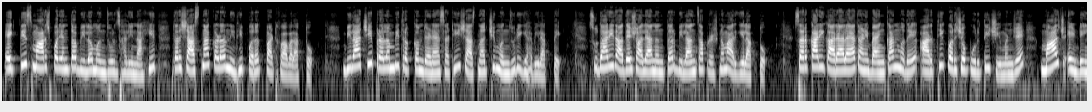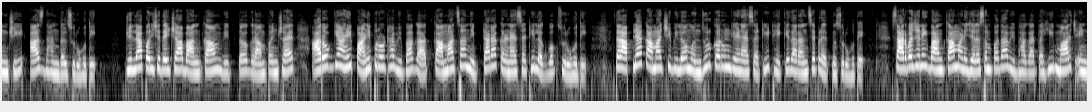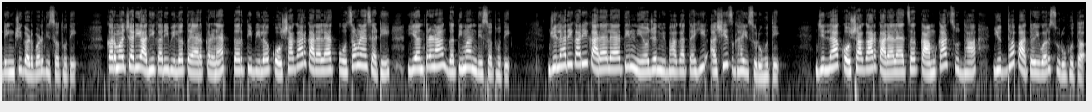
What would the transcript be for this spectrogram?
एकतीस मार्चपर्यंत बिलं मंजूर झाली नाहीत तर शासनाकडे निधी परत पाठवावा लागतो. बिलाची प्रलंबित रक्कम देण्यासाठी शासनाची मंजुरी घ्यावी लागते. सुधारित आदेश आल्यानंतर बिलांचा प्रश्न मार्गी लागतो. सरकारी कार्यालयात आणि बँकांमध्ये आर्थिक वर्षपूर्तीची म्हणजे मार्च एंडिंगची आज धांदल सुरू होती. जिल्हा परिषदेच्या बांधकाम वित्त ग्रामपंचायत आरोग्य आणि पाणीपुरवठा विभागात कामाचा निपटारा करण्यासाठी लगबग सुरू होती. तर आपल्या कामाची बिलं मंजूर करून घेण्यासाठी ठेकेदारांचे प्रयत्न सुरू होते. सार्वजनिक बांधकाम आणि जलसंपदा विभागातही मार्च एंडिंगची गडबड दिसत होती. कर्मचारी अधिकारी बिलं तयार करण्यात तर ती बिलं कोषागार कार्यालयात पोहोचवण्यासाठी यंत्रणा गतिमान दिसत होती. जिल्हाधिकारी कार्यालयातील नियोजन विभागातही अशीच घाई सुरू होती. जिल्हा कोषागार कार्यालयाचं कामकाज सुद्धा युद्धपातळीवर सुरू होतं.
